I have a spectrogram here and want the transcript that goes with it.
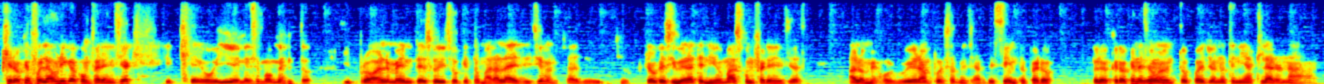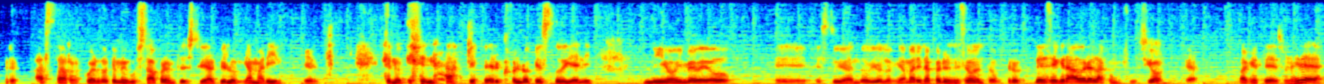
creo que fue la única conferencia que, oí en ese momento y probablemente eso hizo que tomara la decisión. O sea, yo, creo que si hubiera tenido más conferencias, a lo mejor me hubieran puesto a pensar distinto, pero, pero creo que en ese momento pues yo no tenía claro nada. hasta recuerdo que me gustaba, por ejemplo, estudiar biología marina, que, que no tiene nada que ver con lo que estudié, ni, ni hoy me veo eh, estudiando biología marina, pero en ese momento creo, de ese grado era la confusión, para que te des una idea.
